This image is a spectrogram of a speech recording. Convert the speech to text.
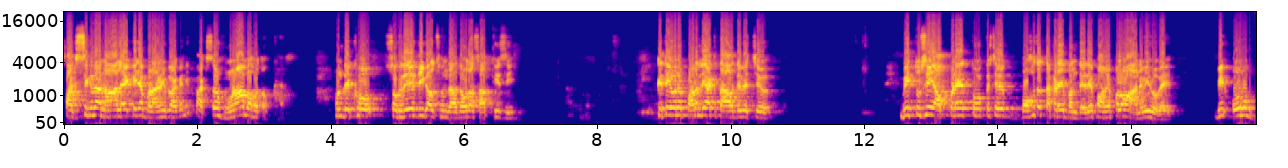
ਭਗਤ ਸਿੰਘ ਦਾ ਨਾਮ ਲੈ ਕੇ ਜਾਂ ਬੜਾ ਨਹੀਂ ਪਾ ਕੇ ਨਹੀਂ, ਭਗਤ ਸਿੰਘ ਹੋਣਾ ਬਹੁਤ ਔਖਾ ਹੈ। ਹੁਣ ਦੇਖੋ, ਸੁਖਦੇਵ ਦੀ ਗੱਲ ਸੁਣਦਾ ਤਾਂ ਉਹਦਾ ਸਾਥੀ ਸੀ। ਕਿਤੇ ਉਹਨੇ ਪੜ੍ਹ ਲਿਆ ਕਿਤਾਬ ਦੇ ਵਿੱਚ ਵੀ ਤੁਸੀਂ ਆਪਣੇ ਤੋਂ ਕਿਸੇ ਬਹੁਤ ਤਕੜੇ ਬੰਦੇ ਦੇ ਭਾਵੇਂ ਭਲਵਾਨ ਵੀ ਹੋਵੇ, ਵੀ ਉਹਨੂੰ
